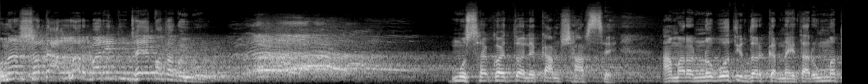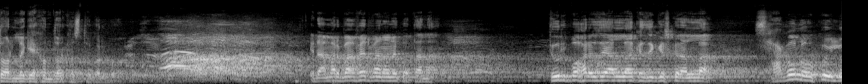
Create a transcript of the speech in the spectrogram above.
ওনার সাথে আল্লাহর বাড়িতে উঠে কথা কইব। মুসা কয়, তাহলে কাম সারছে। আমার আর নবতির দরকার নাই, তার উম্মত ওর লাগে এখন দরখাস্ত করব। এটা আমার বাপের বানানোর কথা না। তোর পাহাড়ে যে আল্লাহকে জিজ্ঞেস করে, আল্লাহ, ছাগলও কইল,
